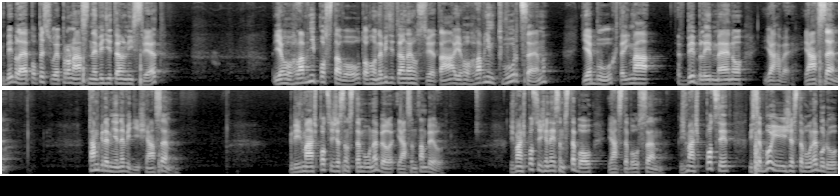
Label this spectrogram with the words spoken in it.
Bible popisuje pro nás neviditelný svět. Jeho hlavní postavou toho neviditelného světa, jeho hlavním tvůrcem je Bůh, který má v Bibli jméno Jahve. Já jsem. Tam, kde mě nevidíš, já jsem. Když máš pocit, že jsem s tebou nebyl, já jsem tam byl. Když máš pocit, že nejsem s tebou, já s tebou jsem. Když máš pocit, když se bojíš, že s tebou nebudu,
